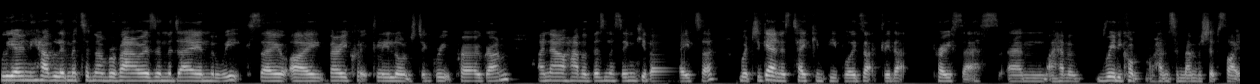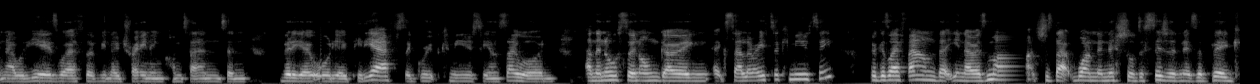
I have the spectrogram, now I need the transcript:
we only have limited number of hours in the day and the week so i very quickly launched a group program i now have a business incubator which again is taking people exactly that process. Um, i have a really comprehensive membership site now with years worth of you know training content and video audio pdfs a group community and so on. And then also an ongoing accelerator community because i found that you know as much as that one initial decision is a big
